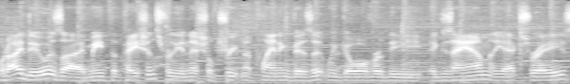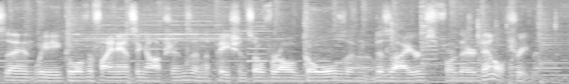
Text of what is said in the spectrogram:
What I do is I meet the patients for the initial treatment planning visit. We go over the exam, the x-rays, and we go over financing options and the patient's overall goals and desires for their dental treatment.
